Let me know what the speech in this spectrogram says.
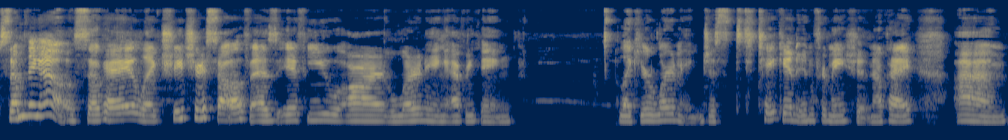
something else, okay? Like treat yourself as if you are learning everything. Like you're learning. Just take in information, okay? Um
